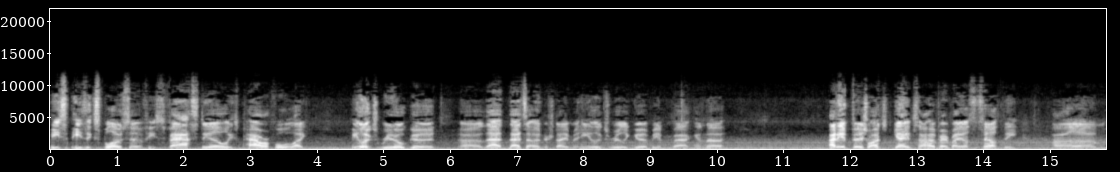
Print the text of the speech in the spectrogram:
he's he's explosive, he's fast still, he's powerful, like he looks real good. Uh, that that's an understatement. He looks really good being back, and uh, I didn't finish watching the game, so I hope everybody else is healthy. Um,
